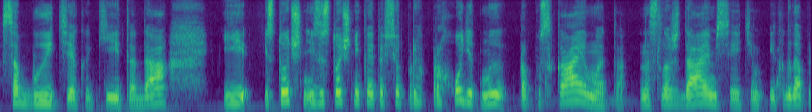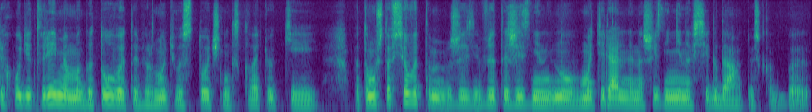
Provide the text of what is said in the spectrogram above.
события какие-то, да, и источник, из источника это все проходит, мы пропускаем это, наслаждаемся этим, и когда приходит время, мы готовы это вернуть в источник, сказать окей. Потому что все в, этом жизни, в этой жизни, ну, в материальной нашей жизни не навсегда. То есть как бы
